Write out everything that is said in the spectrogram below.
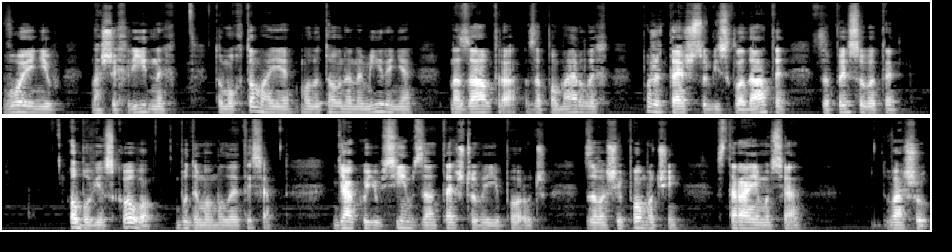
воїнів, наших рідних. Тому хто має молитовне намірення на завтра за померлих, може теж собі складати, записувати. Обов'язково будемо молитися. Дякую всім за те, що ви є поруч, за ваші помочі. Стараємося вашу,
